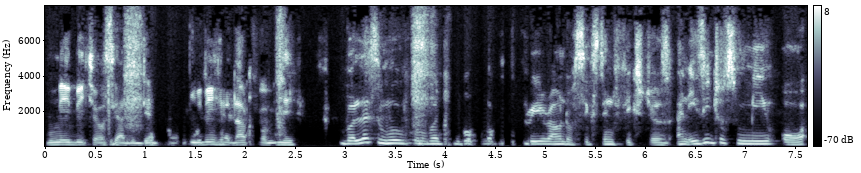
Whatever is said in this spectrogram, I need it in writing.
maybe Chelsea are the dead horse. You didn't hear that from me. But let's move over to the three round of 16 fixtures. And is it just me, or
